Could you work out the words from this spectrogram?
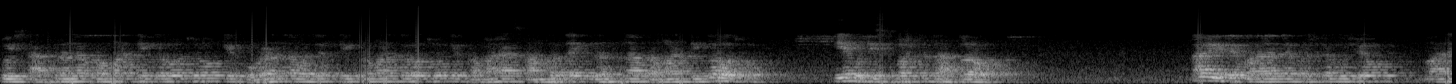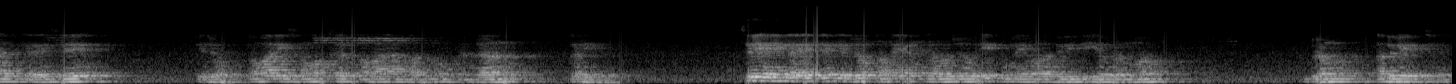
કોઈ શાસ્ત્રના પ્રમાણથી કરો છો કે પુરાણના વચનથી પ્રમાણ કરો છો કે તમારા સાંપ્રદાયિક ગ્રંથના પ્રમાણથી કરો છો? એ બધી સ્પષ્ટતા કરો. આવી રીતે મહારાજને પ્રશ્ન પૂછ્યો. મહારાજ કહે છે કે જો તમારી સમક્ષ તમારા મતનું ખંડન કરી દો. શ્રી હરિ કહે છે કે જો તમે એમ કહો છો, એકમેવ અદ્વિતીય બ્રહ્મ બ્રહ્મ અદ્વૈત છે.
